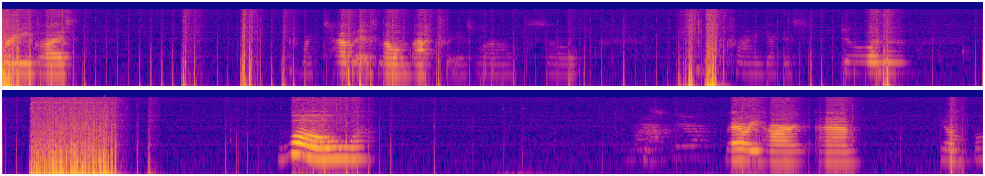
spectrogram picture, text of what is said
for you guys. Tablet is low on battery as well, so I'm trying to get this done. Whoa! Very hard. Um, jump off.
